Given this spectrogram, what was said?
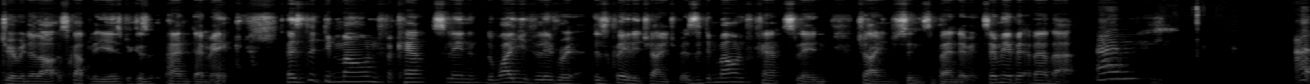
during the last couple of years because of the pandemic. Has the demand for counselling, the way you deliver it, has clearly changed? But has the demand for counselling changed since the pandemic? Tell me a bit about that. Um, uh,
